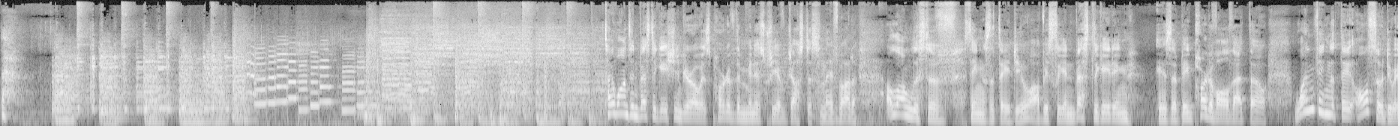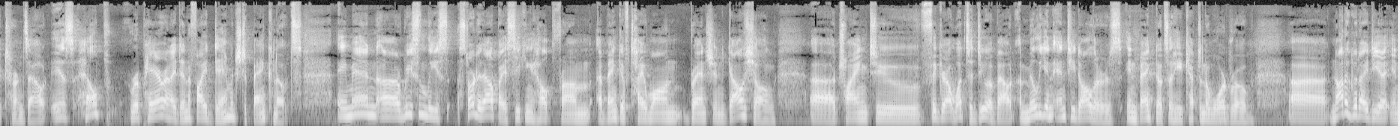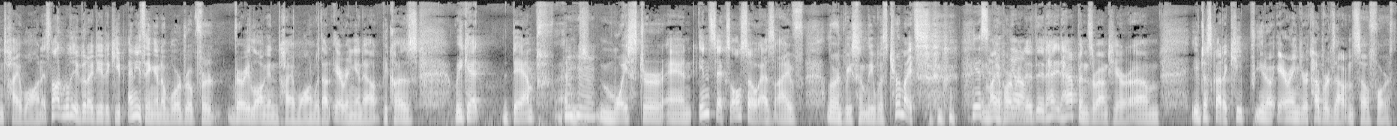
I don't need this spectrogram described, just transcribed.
Taiwan's Investigation Bureau is part of the Ministry of Justice, and they've got a, a long list of things that they do. Obviously, investigating is a big part of all of that, though. One thing that they also do, it turns out, is help repair and identify damaged banknotes. A man uh, recently started out by seeking help from a Bank of Taiwan branch in Kaohsiung, uh, trying to figure out what to do about a million NT dollars in banknotes that he'd kept in a wardrobe. Uh, not a good idea in Taiwan. It's not really a good idea to keep anything in a wardrobe for very long in Taiwan without airing it out because we get damp and mm-hmm. moisture and insects also as i've learned recently with termites yes, in my apartment yeah. it, it, it, happens around here um, you just got to keep you know airing your cupboards out and so forth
